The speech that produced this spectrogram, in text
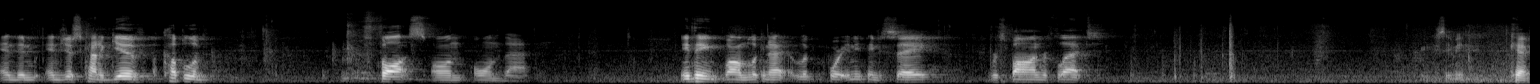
and then and just kind of give a couple of thoughts on on that. Anything while I'm looking at looking for anything to say, respond, reflect. You see me? Okay.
